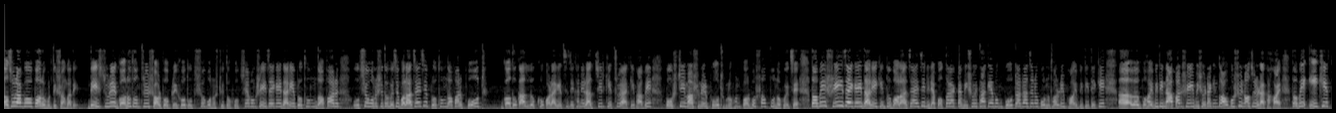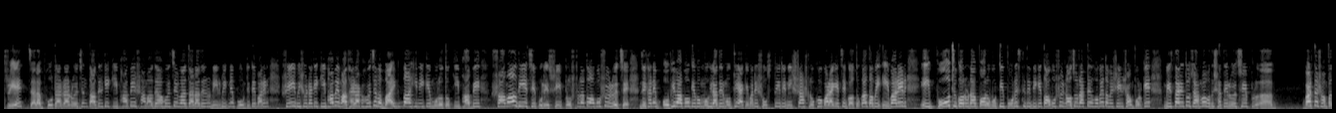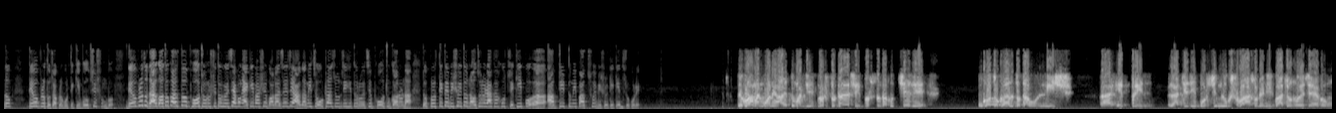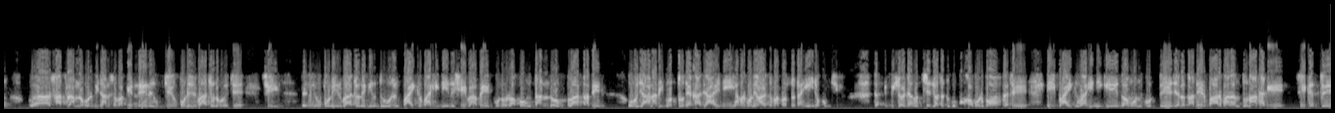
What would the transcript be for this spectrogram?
নজর রাখব পরবর্তী সংবাদে। দেশ জুড়ে গণতন্ত্রের সর্ববৃহৎ উৎসব অনুষ্ঠিত হচ্ছে এবং সেই জায়গায় দাঁড়িয়ে প্রথম দফার উৎসব অনুষ্ঠিত হয়েছে। বলা যায় যে প্রথম দফার ভোট গতকাল লক্ষ্য করা গেছে যেখানে রাজ্যের ক্ষেত্রে একইভাবে পশ্চিম আসনের ভোট গ্রহণ পর্ব সম্পূর্ণ হয়েছে। তবে সেই জায়গায় দাঁড়িয়ে কিন্তু বলা যায় যে নিরাপত্তার একটা বিষয় থাকে এবং ভোটাররা যেন কোনো ধরনের ভয়ভীতি থেকে ভয়ভীতি না পান সেই বিষয়টা কিন্তু অবশ্যই নজরে রাখা হয়। তবে এই ক্ষেত্রে যারা ভোটাররা রয়েছেন তাদেরকে কীভাবে সামাল দেওয়া হয়েছে বা তারা যেন নির্বিঘ্নে ভোট দিতে পারেন সেই বিষয়টাকে কীভাবে মাথায় রাখা হয়েছে বা বাইক বাহিনীকে মূলত কীভাবে সামাল দিয়েছে পুলিশ সেই প্রশ্নটা তো অবশ্যই রয়েছে। যেখানে অভিভাবক এবং মহিলাদের মধ্যে একেবারে স্বস্তির নিঃশ্বাস লক্ষ্য করা গেছে গতকাল। তবে এবারের এই ভোট গণনা পরবর্তী পরিস্থিতির দিকে তো অবশ্যই নজর রাখতে হবে। তবে সেই সম্পর্কে বিস্তারিত জানব। আমাদের সাথে রয়েছে বার্তা সম্পাদক দেবব্রত চক্রবর্তী। কি বলছে, শুনব? দেবব্রত দা, গতকাল তো ভোট অনুষ্ঠিত হয়েছে এবং একই পাশে বলা যায় যে আগামী চৌঠা জুন যেহেতু রয়েছে ভোট গণনা, তো প্রত্যেকটা বিষয় তো নজরে রাখা হচ্ছে। কি আপডেট তুমি পাচ্ছ এই বিষয়কে কেন্দ্র করে? দেখো, আমার মনে হয় তোমার যে প্রশ্নটা, সেই প্রশ্নটা হচ্ছে যে গতকাল তথা উনিশ এপ্রিল রাজ্যে যে পশ্চিম লোকসভা আসনে নির্বাচন হয়েছে এবং সাত রামনগর বিধানসভা কেন্দ্রের যে উপনির্বাচন হয়েছে, সেই উপনির্বাচনে কিন্তু বাইক বাহিনীর সেভাবে কোন রকম তাণ্ডব বা তাদের অভিযান আধিপত্য দেখা যায়নি। আমার মনে হয় তোমার প্রশ্নটা এই রকম ছিল। বিষয়টা হচ্ছে যতটুকু খবর পাওয়া গেছে, এই বাইক বাহিনীকে দমন করতে যেন তাদের বারবারান্ত না থাকে, সেক্ষেত্রে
